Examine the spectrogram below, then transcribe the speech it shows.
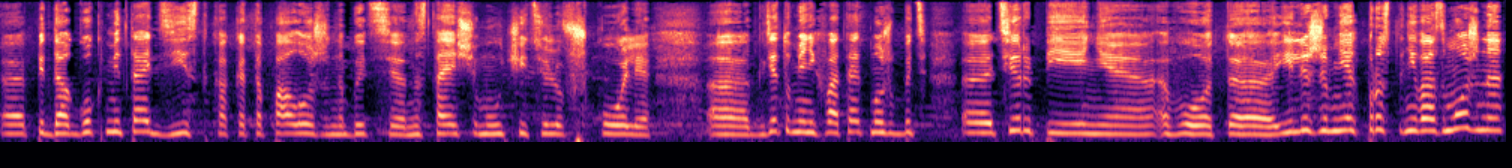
э, педагог-методист, как это положено быть настоящему учителю в школе. Э, где-то у меня не хватает, может быть, терпения. Вот. Или же мне просто невозможно,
